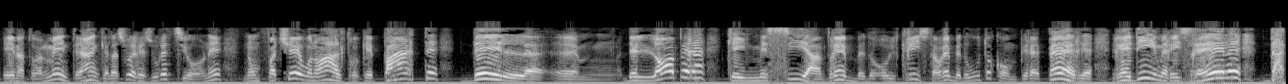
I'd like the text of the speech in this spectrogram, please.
e naturalmente anche la sua resurrezione non facevano altro che parte del, ehm, dell'opera che il Messia avrebbe, o il Cristo avrebbe dovuto compiere per redimere Israele da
